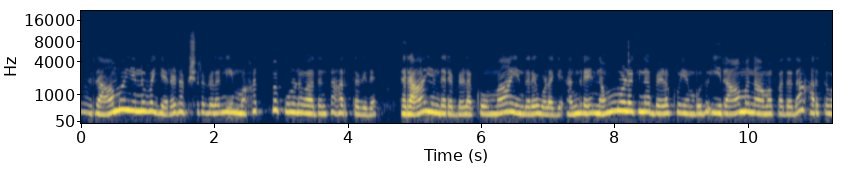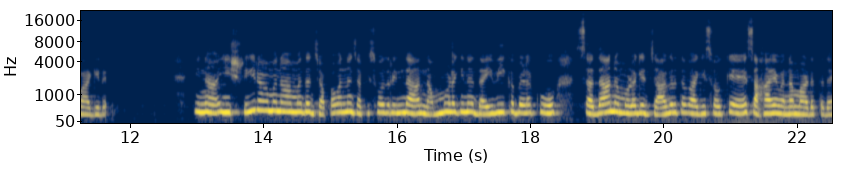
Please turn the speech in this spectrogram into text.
ರಾಮ ಎನ್ನುವ ಎರಡು ಅಕ್ಷರಗಳಲ್ಲಿ ಮಹತ್ವಪೂರ್ಣವಾದಂಥ ಅರ್ಥವಿದೆ. ರಾ ಎಂದರೆ ಬೆಳಕು, ಮಾ ಎಂದರೆ ಒಳಗೆ, ಅಂದರೆ ನಮ್ಮೊಳಗಿನ ಬೆಳಕು ಎಂಬುದು ಈ ರಾಮನಾಮ ಪದದ ಅರ್ಥವಾಗಿದೆ. ಇನ್ನು ಈ ಶ್ರೀರಾಮನಾಮದ ಜಪವನ್ನು ಜಪಿಸೋದರಿಂದ ನಮ್ಮೊಳಗಿನ ದೈವಿಕ ಬೆಳಕು ಸದಾ ನಮ್ಮೊಳಗೆ ಜಾಗೃತವಾಗಿಸೋಕೆ ಸಹಾಯವನ್ನು ಮಾಡುತ್ತದೆ.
